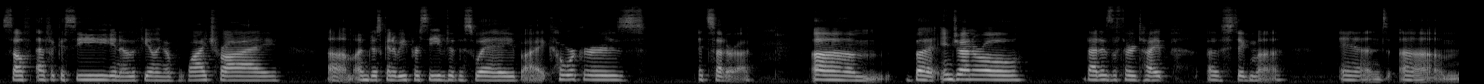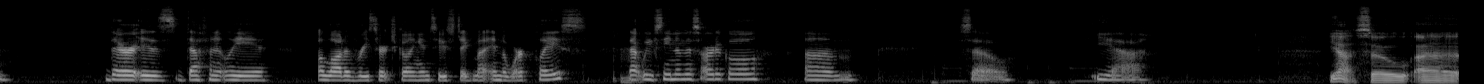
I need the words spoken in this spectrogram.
self efficacy, you know, the feeling of why try, um, I'm just going to be perceived this way by coworkers, etc. Um, but in general, that is the third type of stigma. And um, there is definitely a lot of research going into stigma in the workplace mm-hmm. that we've seen in this article. Um, so, yeah. Yeah, so uh,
